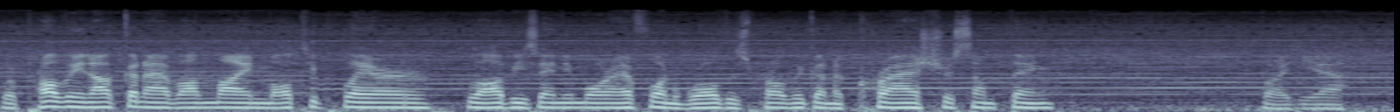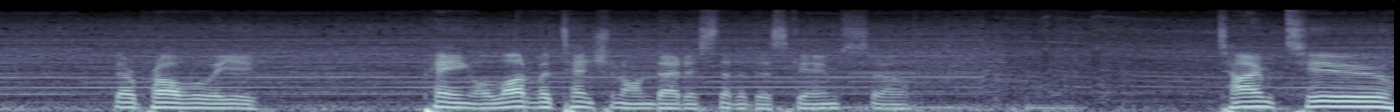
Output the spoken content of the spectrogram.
We're probably not going to have online multiplayer lobbies anymore. F1 World is probably going to crash or something. But yeah, they're probably paying a lot of attention on that instead of this game, so... Time to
